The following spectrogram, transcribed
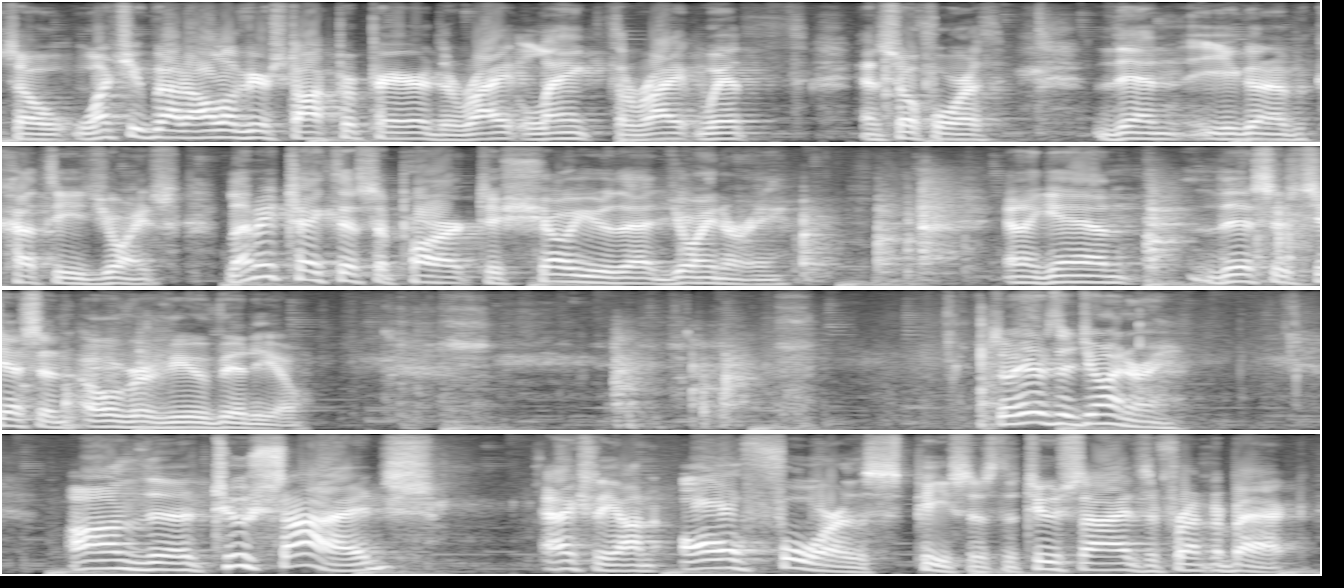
So once you've got all of your stock prepared, the right length, the right width, and so forth, then you're gonna cut these joints. Let me take this apart to show you that joinery. And again, this is just an overview video. So here's the joinery. On the two sides, actually on all four of the pieces, the two sides, the front and the back,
